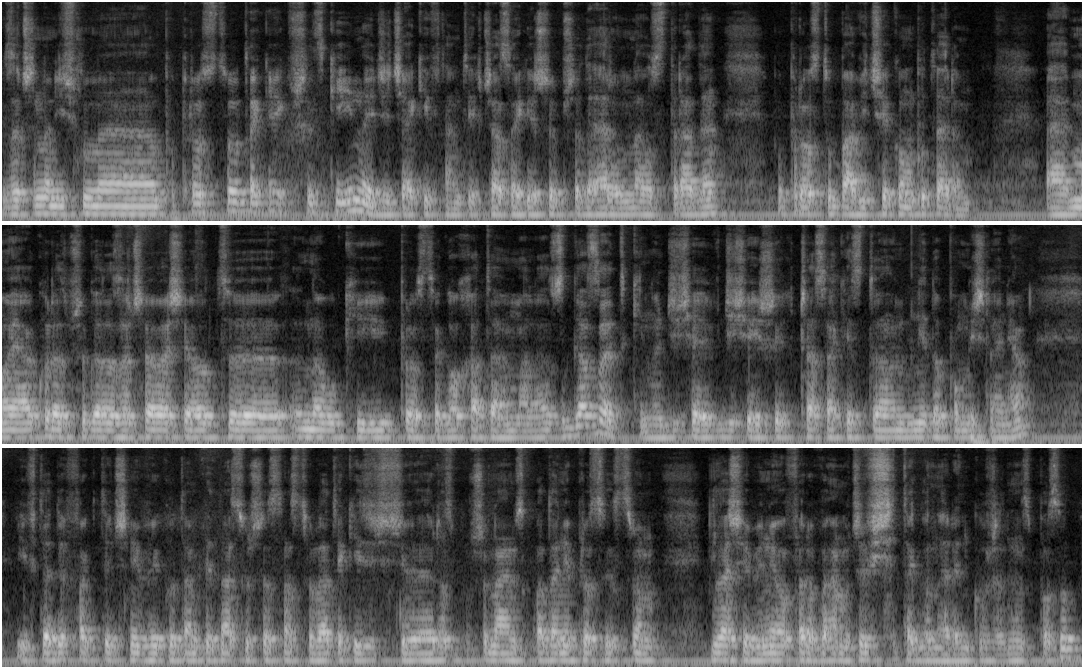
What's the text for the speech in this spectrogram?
zaczynaliśmy po prostu, tak jak wszystkie inne dzieciaki w tamtych czasach, jeszcze przed erą Neostrady, po prostu bawić się komputerem. E, Moja akurat przygoda zaczęła się od e, nauki prostego HTML z gazetki. No dzisiaj, w dzisiejszych czasach jest to nie do pomyślenia i wtedy faktycznie w wieku tam 15-16 lat jakieś e, rozpoczynałem składanie prostych stron dla siebie. Nie oferowałem oczywiście tego na rynku w żaden sposób,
